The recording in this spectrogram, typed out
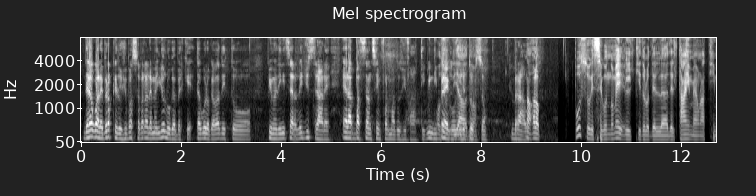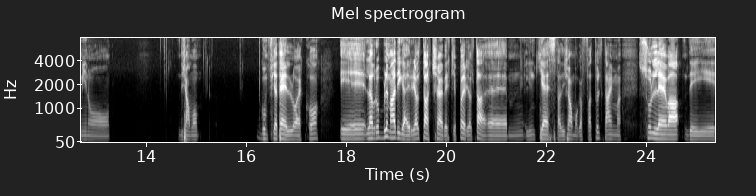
Della quale però credo ci possa parlare meglio Luca perché da quello che aveva detto prima di iniziare a registrare era abbastanza informato sui fatti. Quindi Ho prego, direttore. Bravo. No, allora, posto che secondo me il titolo del, del Time è un attimino, diciamo, gonfiatello, ecco e la problematica in realtà c'è perché poi in realtà ehm, l'inchiesta diciamo, che ha fatto il Time solleva dei,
